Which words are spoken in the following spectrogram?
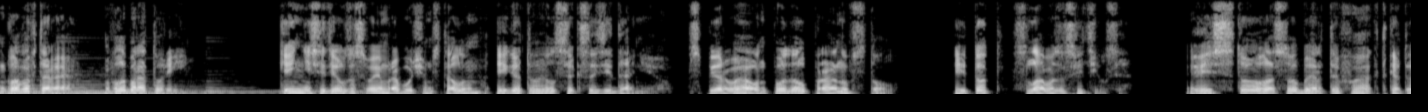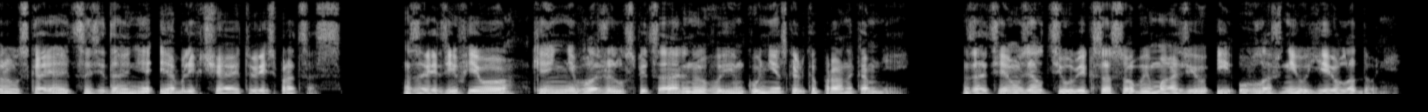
Глава вторая. В лаборатории. Кенни сидел за своим рабочим столом и готовился к созиданию. Сперва он подал прану в стол, и тот слабо засветился. Весь стол — особый артефакт, который ускоряет созидание и облегчает весь процесс. Зарядив его, Кенни вложил в специальную выемку несколько прана-камней. Затем взял тюбик с особой мазью и увлажнил ею ладони.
